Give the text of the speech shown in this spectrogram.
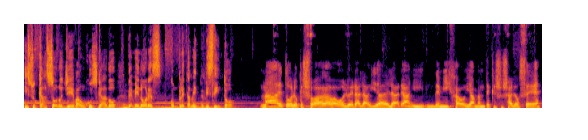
y su caso lo lleva a un juzgado de menores completamente distinto. Nada de todo lo que yo haga va a volver a la vida de Lara ni de mi hija, obviamente que yo ya lo sé.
